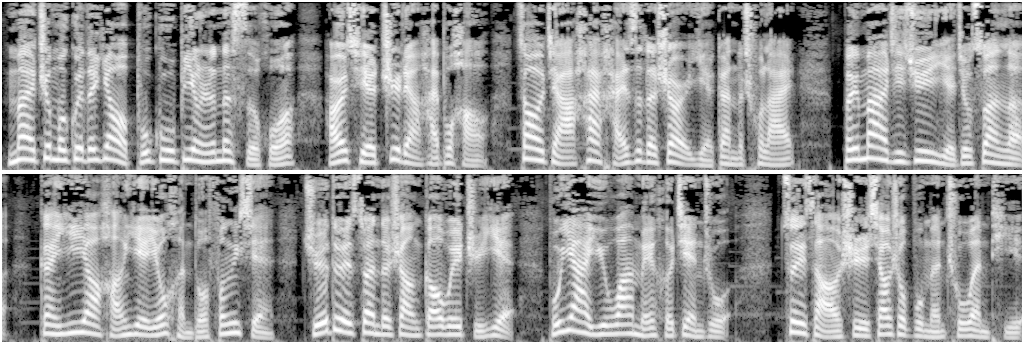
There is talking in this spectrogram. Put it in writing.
卖这么贵的药不顾病人的死活，而且质量还不好，造假害孩子的事儿也干得出来。被骂几句也就算了，干医药行业有很多风险，绝对算得上高危职业，不亚于挖煤和建筑。最早是销售部门出问题，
